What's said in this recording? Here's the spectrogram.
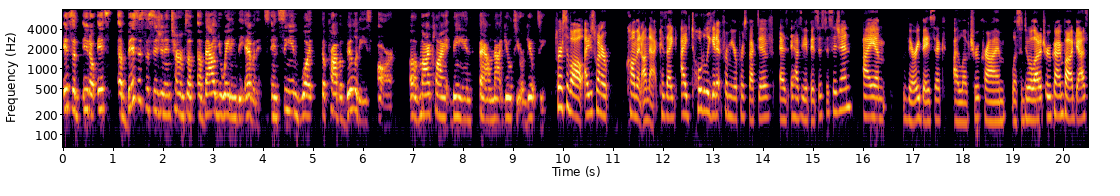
it's a you know it's a business decision in terms of evaluating the evidence and seeing what the probabilities are of my client being found not guilty or guilty. First of all, I just want to comment on that because I, I totally get it from your perspective as it has to be a business decision. I am very basic. I love true crime, listen to a lot of true crime podcasts.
